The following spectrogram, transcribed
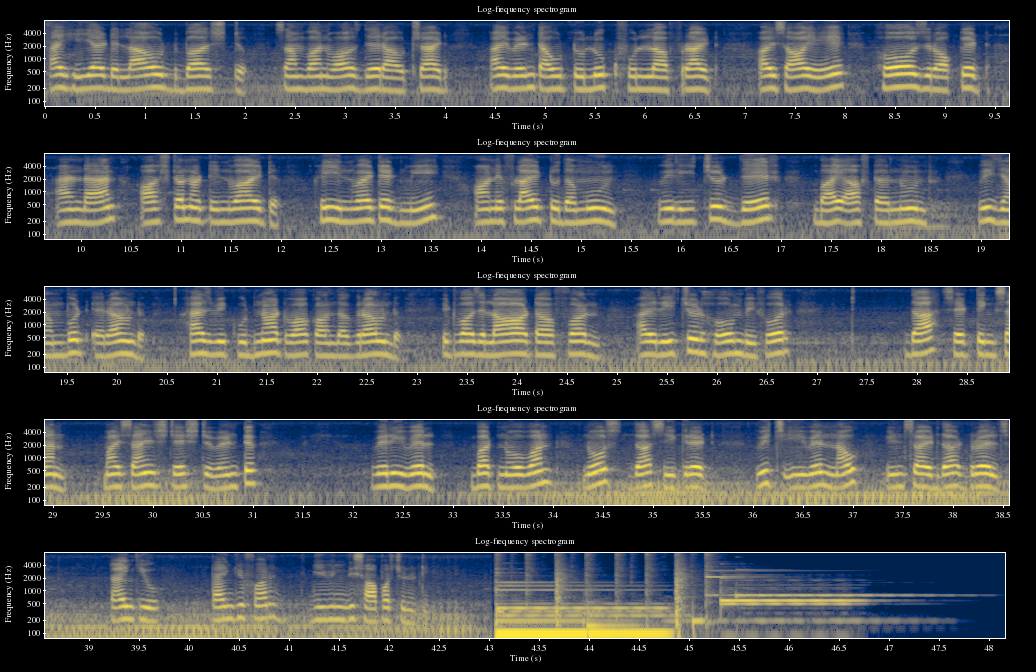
I heard a loud burst. Someone was there outside. I went out to look full of fright. I saw a hose rocket and an astronaut invite. He invited me on a flight to the moon. We reached there by afternoon. We jumped around as we could not walk on the ground. It was a lot of fun. I reached home before the setting sun. My science test went very well, but no one knows the secret, which even now inside the dwells. Thank you. Thank you for giving this opportunity.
